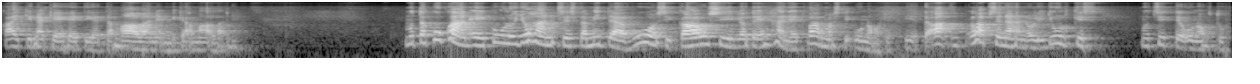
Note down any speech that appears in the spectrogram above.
Kaikki näkee heti, että maalainen mikä maalainen. Mutta kukaan ei kuulu Johanneksesta mitään vuosikausiin, joten hänet varmasti unohdettiin. Että lapsena hän oli julkis, mutta sitten unohtui,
